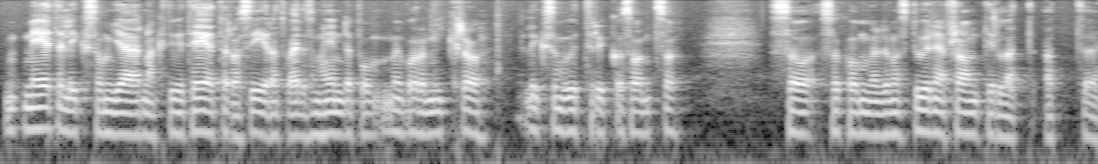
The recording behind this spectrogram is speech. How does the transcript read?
mäter liksom hjärnaktiviteter och ser att vad är det som händer på, med våra mikro liksom, uttryck och sånt. Så, så, så kommer de här studierna fram till att, att eh,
